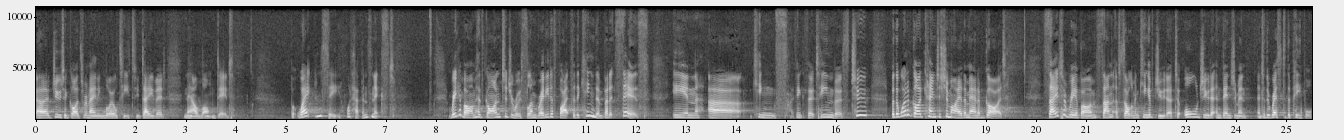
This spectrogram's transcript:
uh, due to God's remaining loyalty to David, now long dead. But wait and see what happens next. Rehoboam has gone to Jerusalem ready to fight for the kingdom, but it says in uh, Kings, I think 13, verse 2, but the word of God came to Shemaiah, the man of God. Say to Rehoboam, son of Solomon, king of Judah, to all Judah and Benjamin, and to the rest of the people,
